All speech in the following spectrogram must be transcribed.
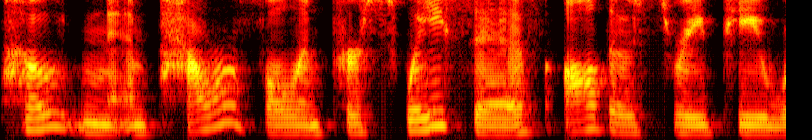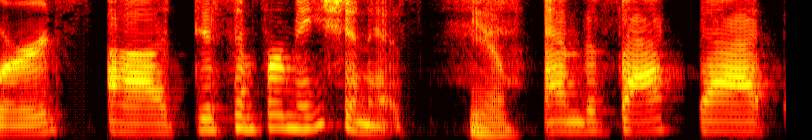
potent and powerful and persuasive all those three P words uh, disinformation is. yeah. And the fact that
